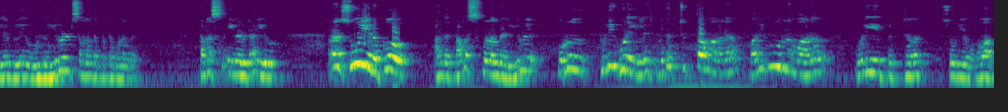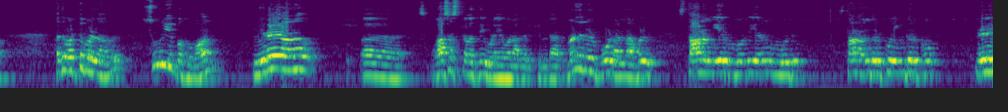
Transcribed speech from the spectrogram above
இயல்பிலே உண்டு. இருள் சம்பந்தப்பட்ட குணங்கள். தமஸ் இருள் இருள் ஆனால் சூரியனுக்கோ அந்த தமஸ் குணங்கள் இருள் ஒரு துளி கூட இல்லை. மிக சுத்தமான பரிபூர்ணமான ஒளியை பெற்றவர் சூரிய பகவான். அது மட்டுமல்லாமல் சூரிய பகவான் நிறையான ஆஹ், வாசஸ்தலத்தை உடையவராக இருக்கின்றார். மனிதர்கள் போல் அல்லாமல் ஸ்தானம் ஏறும்போது இறங்கும்போது ஸ்தானம் அங்கே இருக்கும் இங்க இருக்கும். நிலை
